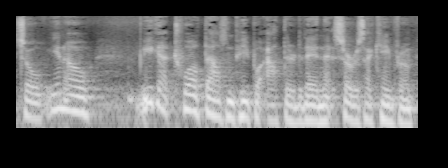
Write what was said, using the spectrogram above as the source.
So, you know, we got 12,000 people out there today in that service I came from.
